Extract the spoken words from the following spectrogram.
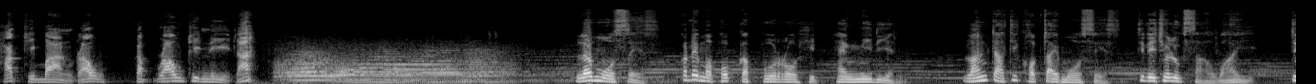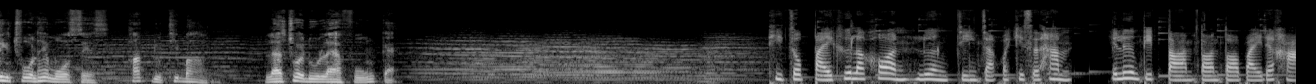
พักที่บ้านเรากับเราที่นี่นะ แล้วโมเสสก็ได้มาพบกับปุโรหิตแห่งมีเดียน หลังจากที่ขอบใจโมเสสที่ได้ช่วยลูกสาวไว้ จึงชวนให้โมเสสพักอยู่ที่บ้าน และช่วยดูแลฝูงแกะ ที่จบไปคือละครเรื่องจริงจากวิคิสธรรม อย่าลืมติดตามตอนต่อไปด้วยค่ะ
